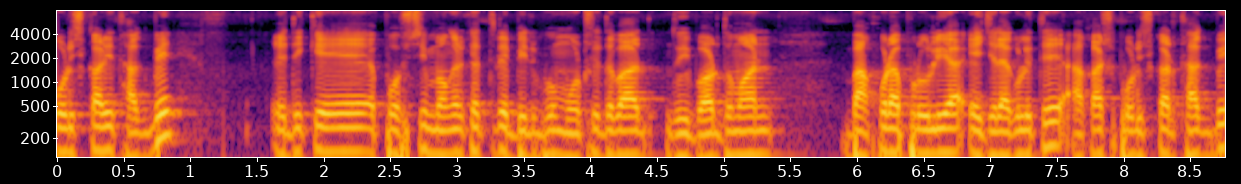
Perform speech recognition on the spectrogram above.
পরিষ্কারই থাকবে। এদিকে পশ্চিমবঙ্গের ক্ষেত্রে বীরভূম, মুর্শিদাবাদ, দুই বর্ধমান, বাঁকুড়া, পুরুলিয়া এই জেলাগুলিতে আকাশ পরিষ্কার থাকবে,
